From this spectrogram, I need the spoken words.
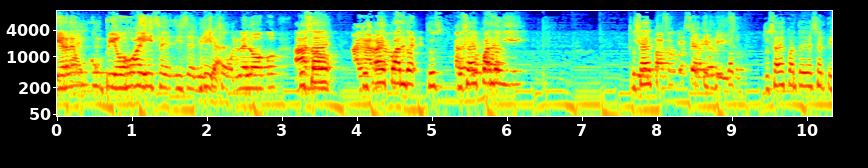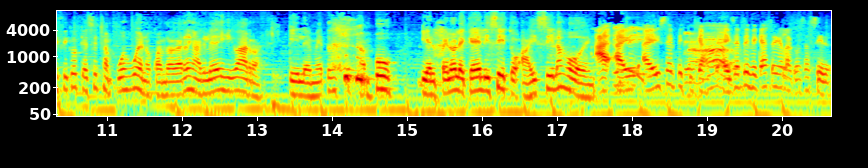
pierde un, piojo ahí y, se, y se- el bicho se vuelve loco? Ah, Tú sabes, no, tú sabes una- tú, tú sabes aquí, tú y sabes tú sabes cuánto yo certifico que ese champú es bueno cuando agarren a Gledys Ibarra y le meten su champú y el pelo le quede lisito, ahí sí la joden. Ahí, ahí, certificaste, Claro. ahí certificaste que la cosa sirve.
